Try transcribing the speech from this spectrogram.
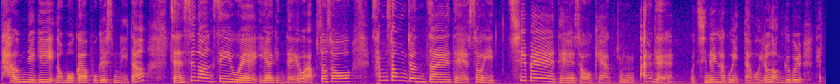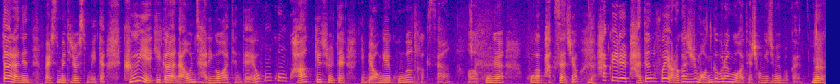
다음 얘기 넘어가 보겠습니다. 젠슨 왕 CEO의 이야기인데요. 앞서서 삼성전자에 대해서 이 칩에 대해서 계약 좀 빠르게 뭐 진행하고 있다. 뭐 이런 언급을 했다라는 말씀을 드렸습니다. 그 얘기가 나온 자리인 것 같은데요. 홍콩 과학기술대 이 명예 공학학사, 어, 공학, 공학 박사죠. 네. 학위를 받은 후에 여러 가지 좀 언급을 한 것 같아요. 정리 좀 해볼까요? 네,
